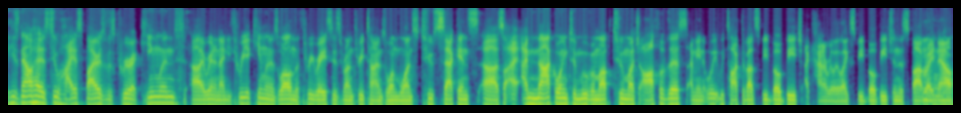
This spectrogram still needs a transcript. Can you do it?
He's now had his two highest Beyers of his career at Keeneland. Uh, he ran a 93 at Keeneland as well in the three races, run three times, won once, two seconds. Uh, so I, I'm not going to move him up too much off of this. I mean, we, we talked about Speedboat Beach. I kind of really like Speedboat Beach in this spot right Mhm.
